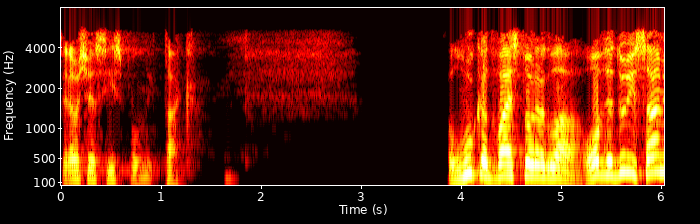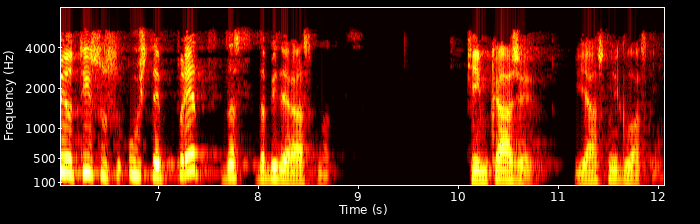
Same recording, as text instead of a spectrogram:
Требаше да се исполни така. Лука 22 глава. Овде дури самиот Исус уште пред да, да биде распнат. Ке им каже, јасно и гласно.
